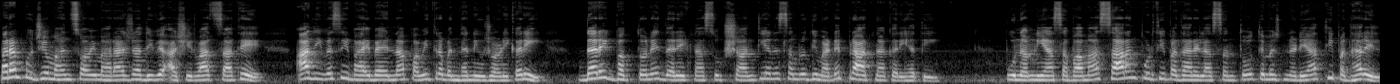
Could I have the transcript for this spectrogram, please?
પરમ પૂજ્ય મહંત સ્વામી મહારાજના દિવ્ય આશીર્વાદ સાથે આ દિવસે ભાઈ બહેનના પવિત્ર બંધનની ઉજવણી કરી દરેક ભક્તોને દરેકના સુખ, શાંતિ અને સમૃદ્ધિ માટે પ્રાર્થના કરી હતી. પૂનમની આ સભામાં સારંગપુરથી પધારેલા સંતો તેમજ નડિયાદથી પધારેલ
